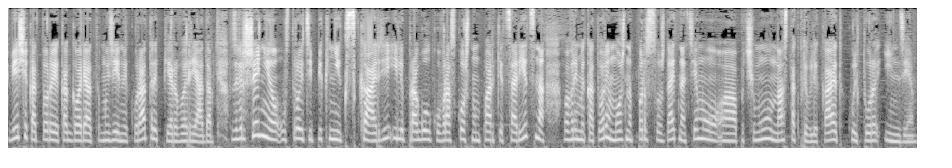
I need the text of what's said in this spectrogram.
Вещи, которые, как говорят музейные кураторы, первого ряда. В завершение устройте пикник с карри или прогулку в роскошном парке Царицына, во время которой можно порассуждать на тему, а, почему нас так привлекает культура Индии.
